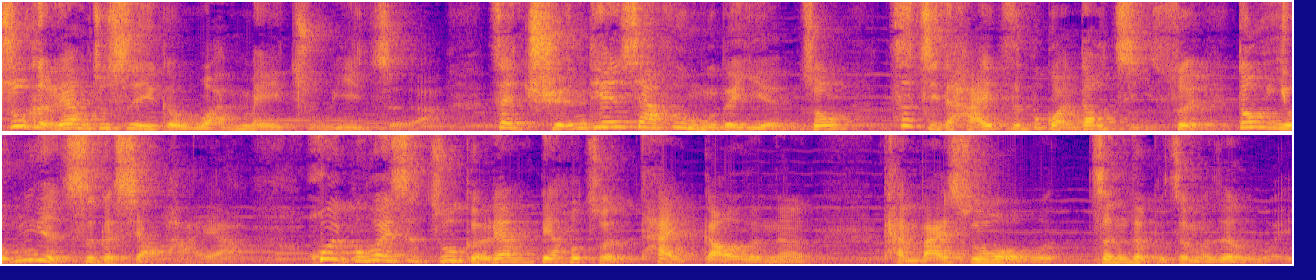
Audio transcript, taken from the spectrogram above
诸葛亮就是一个完美主义者啊，在全天下父母的眼中，自己的孩子不管到几岁，都永远是个小孩啊。会不会是诸葛亮标准太高了呢？坦白说，我真的不这么认为。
